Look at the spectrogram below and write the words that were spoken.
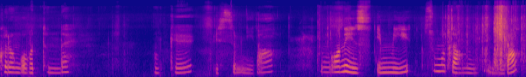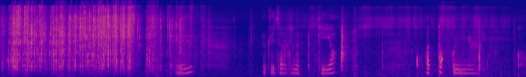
그런 거 같은데 이렇게 있습니다. 이거는 인, 인미 20장입니다. 이렇게 살짝 놔둘게요. 마턱근율님 거.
